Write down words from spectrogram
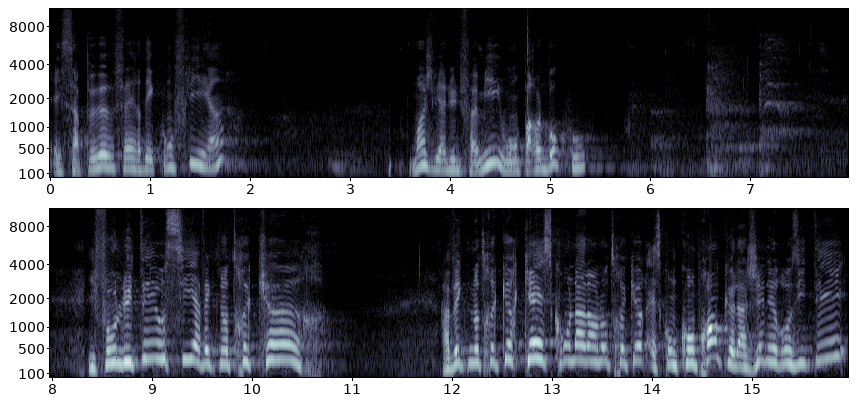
Et ça peut faire des conflits. Hein Moi, je viens d'une famille où on parle beaucoup. Il faut lutter aussi avec notre cœur. Avec notre cœur, qu'est-ce qu'on a dans notre cœur? Est-ce qu'on comprend que la générosité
